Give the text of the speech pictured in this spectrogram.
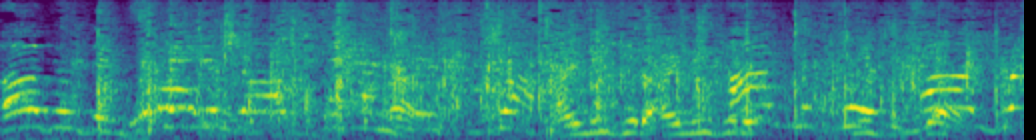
other than stand up and disrupt? I need you to. I need you to. I report Listen, my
